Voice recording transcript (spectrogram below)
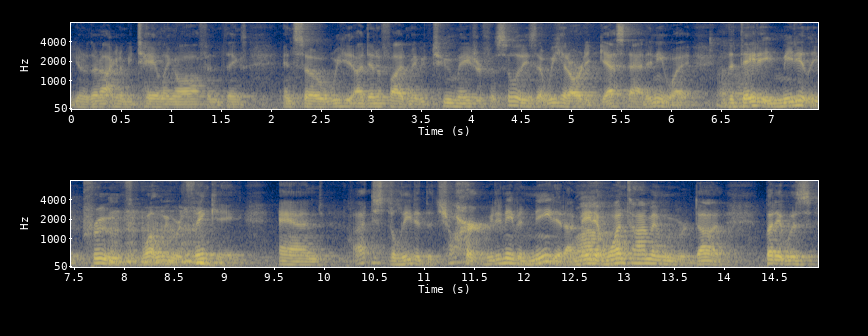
you know, they're not going to be tailing off and things. And so we identified maybe two major facilities that we had already guessed at anyway. The uh-huh. data immediately proved what we were thinking, and I just deleted the chart. We didn't even need it. I made it one time and we were done. But it was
